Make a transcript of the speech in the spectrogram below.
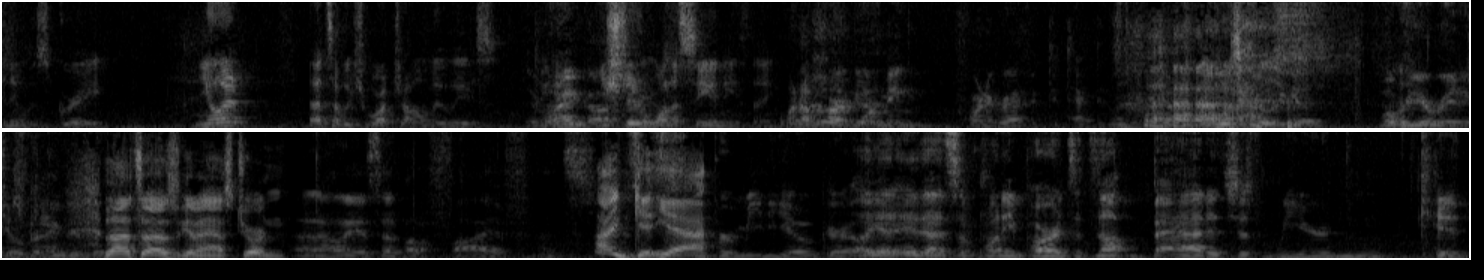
and it was great. You know what? That's how we should watch all movies. Yeah, Ryan You shouldn't want to see anything. What a Really heartwarming pornographic detective. story. It was really good. What were your ratings for Angry Birds? That's what I was going to ask Jordan. I don't know. Like I said, about a five. It's I get- yeah. Super mediocre. Oh, like it, it has some funny parts. It's not bad. It's just weird and kid.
